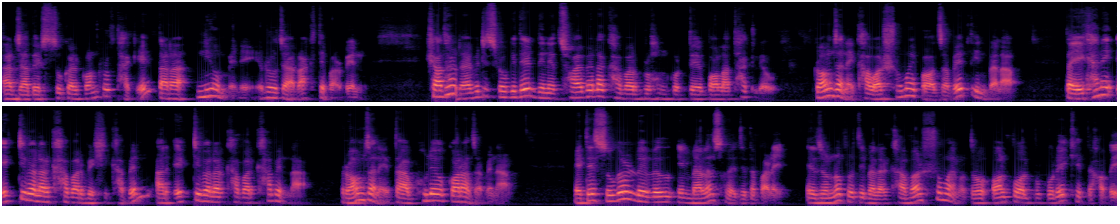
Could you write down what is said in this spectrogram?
আর যাদের সুগার কন্ট্রোল থাকে, তারা নিয়ম মেনে রোজা রাখতে পারবেন। সাধারণ ডায়াবেটিস রোগীদের দিনে ছয় বেলা খাবার গ্রহণ করতে বলা থাকলেও রমজানে খাওয়ার সময় পাওয়া যাবে তিন বেলা তাই এখানে একটি বেলার খাবার বেশি খাবেন আর একটি বেলার খাবার খাবেন না। রমজানে তা ভুলেও করা যাবে না। এতে সুগার লেভেল ইমব্যালেন্স হয়ে যেতে পারে। এজন্য প্রতিবেলার খাবার সময় মতো অল্প অল্প করে খেতে হবে।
